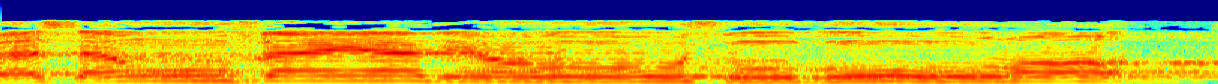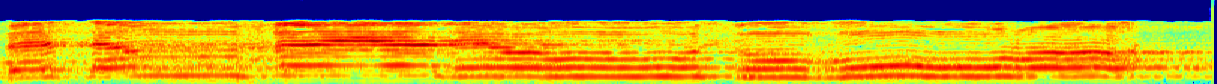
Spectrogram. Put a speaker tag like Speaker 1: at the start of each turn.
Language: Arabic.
Speaker 1: فَسَوْفَ يَدْعُو ثُبُورًا.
